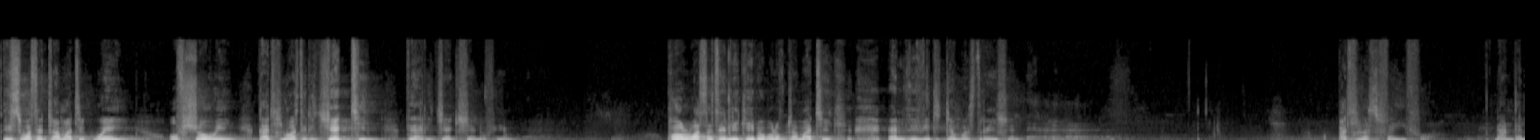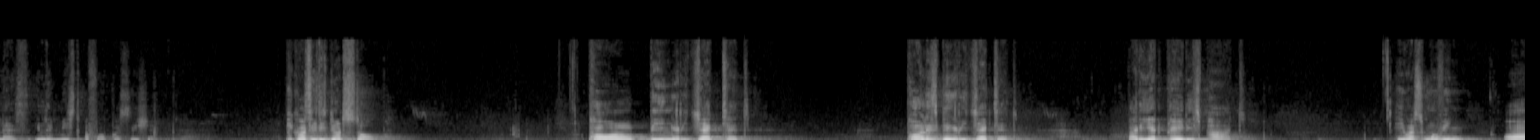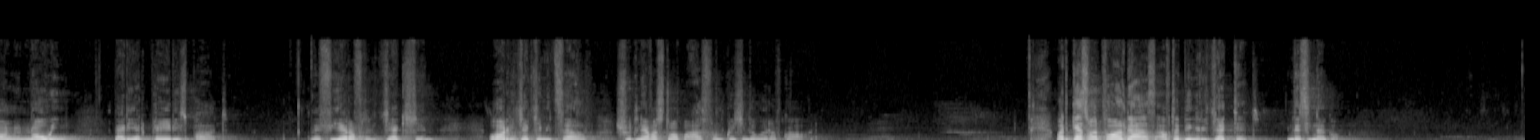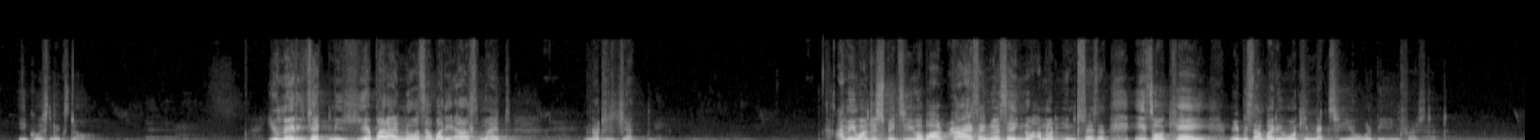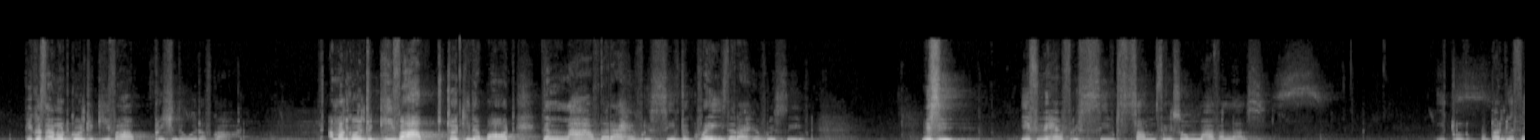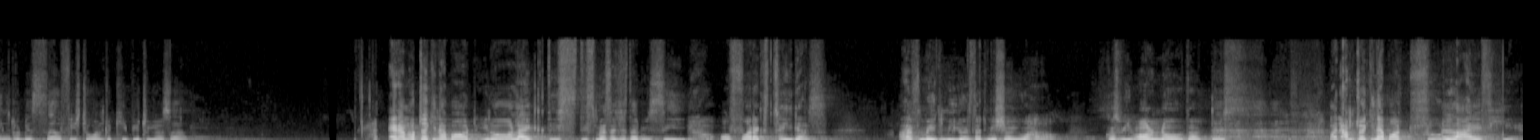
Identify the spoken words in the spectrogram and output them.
This was a dramatic way of showing that he was rejecting their rejection of him. Paul was certainly capable of dramatic and vivid demonstration. But he was faithful, nonetheless, in the midst of opposition. Because he did not stop. Paul being rejected. Paul is being rejected, but he had played his part. He was moving on, knowing that he had played his part. The fear of rejection or rejection itself should never stop us from preaching the word of God. But guess what Paul does after being rejected in the synagogue? He goes next door. You may reject me here, but I know somebody else might not reject me. I may want to speak to you about Christ and you're saying, No, I'm not interested. It's okay. Maybe somebody walking next to you will be interested. Because I'm not going to give up preaching the Word of God. I'm not going to give up talking about the love that I have received, the grace that I have received. You see, if you have received something so marvelous, will, don't you think it will be selfish to want to keep it to yourself? And I'm not talking about, you know, like these, these messages that we see of Forex traders. I've made millions. Let me show you how. Because we all know that this. But I'm talking about true life here.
